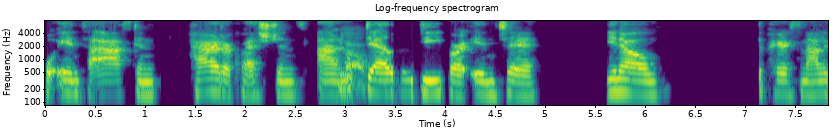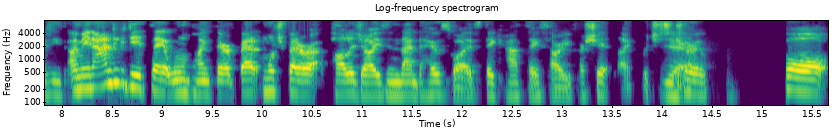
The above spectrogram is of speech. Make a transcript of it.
put into asking harder questions and No. delving deeper into, you know, the personalities. I mean, Andy did say at one point they're much better at apologizing than the housewives. They can't say sorry for shit, like, which is Yeah. true. But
